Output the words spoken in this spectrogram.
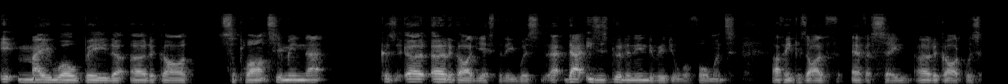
it may well be that Ødegaard supplants him in that because er- Ødegaard yesterday was that, that is as good an individual performance I think as I've ever seen. Ødegaard was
